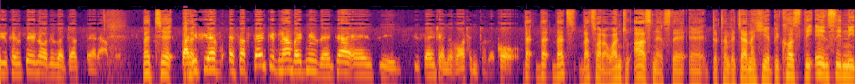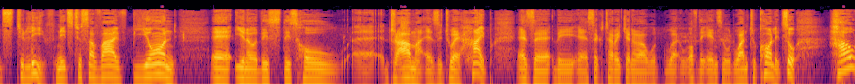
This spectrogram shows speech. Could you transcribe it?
You can say, no, these are just bad apples. But, uh, but, but if you have a substantive number, it means the entire ANC is essentially rotten to the core. That, that, that's, that's what I want to ask next, uh, uh, Dr. Ndletyana here, because the ANC needs to live, needs to survive beyond uh, you know, this this whole uh, drama, as it were, hype, as uh, the uh, Secretary General would, of the ANC would want to call it. So, how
